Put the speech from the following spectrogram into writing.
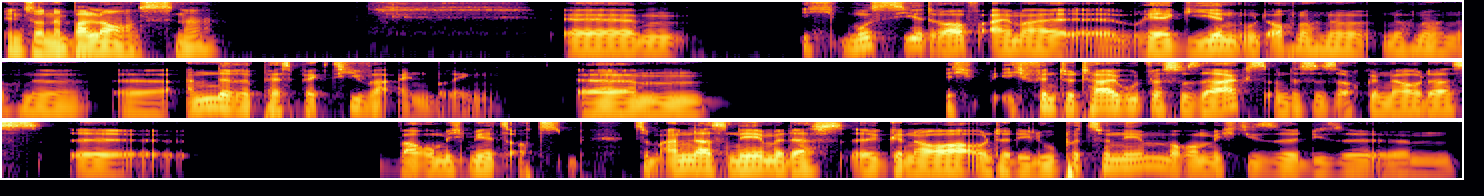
in so eine Balance, ne? ähm, ich muss hier drauf einmal äh, reagieren und auch noch eine, noch, noch, noch eine äh, andere Perspektive einbringen. Ähm, ich ich finde total gut, was du sagst, und das ist auch genau das, äh, warum ich mir jetzt auch zum Anlass nehme, das äh, genauer unter die Lupe zu nehmen, warum mich diese, diese ähm,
